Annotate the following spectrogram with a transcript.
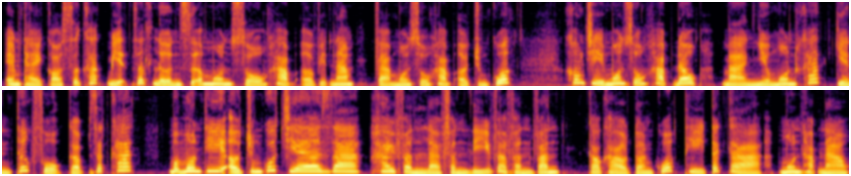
Em thấy có sự khác biệt rất lớn giữa môn số học ở Việt Nam và môn số học ở Trung Quốc. Không chỉ môn số học đâu mà nhiều môn khác kiến thức phổ cập rất khác. Một môn thi ở Trung Quốc chia ra hai phần là phần lý và phần văn. Cao khảo toàn quốc thi tất cả môn học nào?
